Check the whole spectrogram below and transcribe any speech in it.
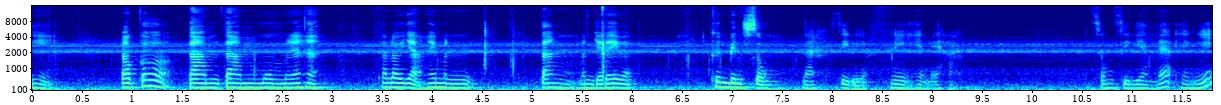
นี่ เราก็ตามตามมุมเนี่ยค่ะถ้าเราอยากให้มันตั้งมันจะได้แบบขึ้นเป็นทรงนะสี่เหลี่ยม นี่เห็นไหมคะ ทรงสี่เหลี่ยมแล้วอย่างนี้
